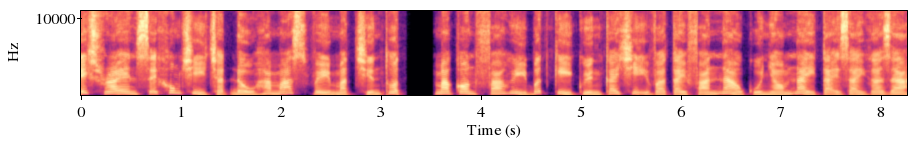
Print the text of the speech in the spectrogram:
Israel sẽ không chỉ chặt đầu Hamas về mặt chiến thuật mà còn phá hủy bất kỳ quyền cai trị và tài phán nào của nhóm này tại giải Gaza.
